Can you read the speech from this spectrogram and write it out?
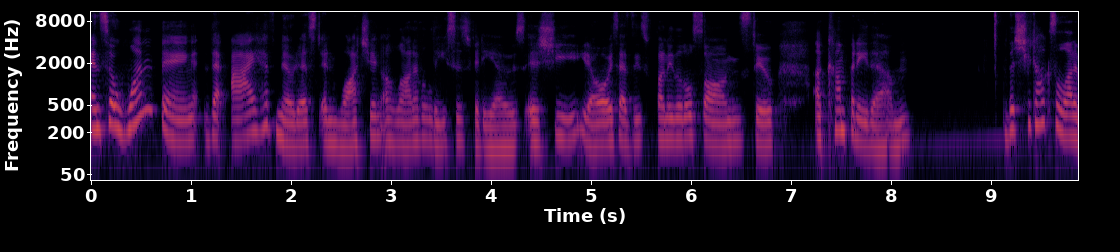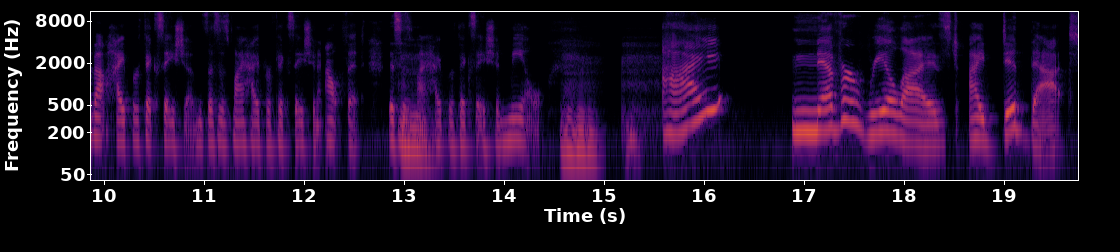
And so one thing that I have noticed in watching a lot of Elyse's videos is she, you know, always has these funny little songs to accompany them. But she talks a lot about hyperfixations. This is my hyperfixation outfit. This is my hyperfixation meal. Mhm. I never realized I did that.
